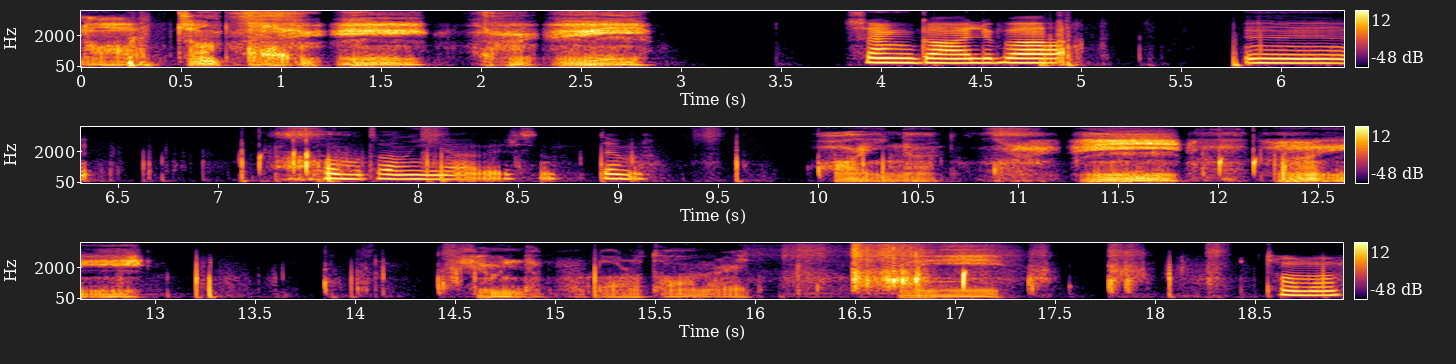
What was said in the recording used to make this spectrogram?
ne yaptın? Sen galiba eee komutanın yaversin değil mi? Aynen. Şimdi buraları tamir et. Tamam.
